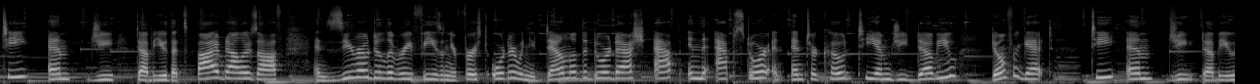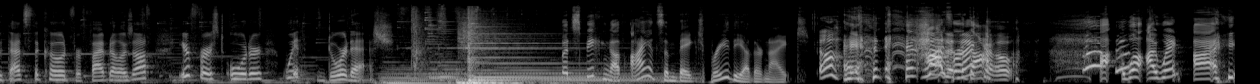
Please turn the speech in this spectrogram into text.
TMGW. That's $5 off and zero delivery fees on your first order when you download the DoorDash app in the App Store and enter code TMGW. Don't forget, TMGW. That's the code for $5 off your first order with DoorDash. But speaking of, I had some baked brie the other night. Oh, and, and how I did forgot. that go? Uh, well, I went, I,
